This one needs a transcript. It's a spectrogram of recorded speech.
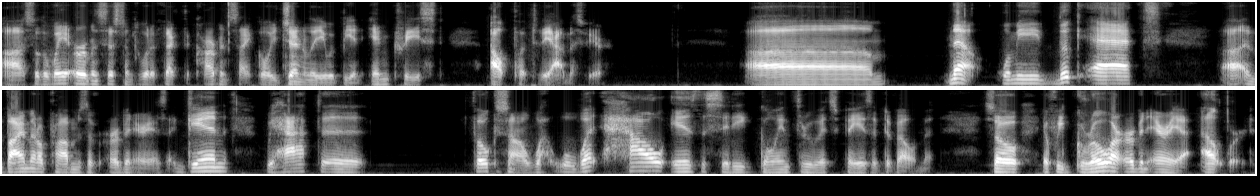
Uh, so the way urban systems would affect the carbon cycle generally would be an increased output to the atmosphere. Um, now, when we look at uh, environmental problems of urban areas, again, we have to focus on what, what, how is the city going through its phase of development? So if we grow our urban area outward,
